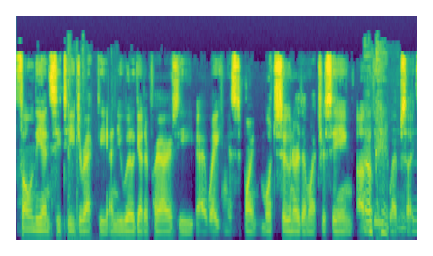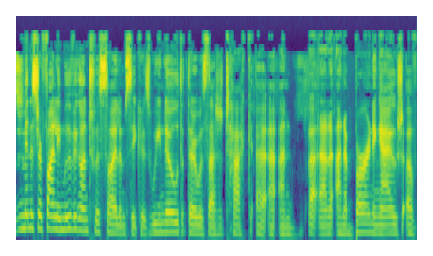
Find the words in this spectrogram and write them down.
phone the NCT directly, and you will get a priority uh, waiting list appointment much sooner than what you're seeing on okay. the websites. Minister, finally, moving on to asylum seekers, we know that there was that attack uh, and, uh, and, and a burning out of,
